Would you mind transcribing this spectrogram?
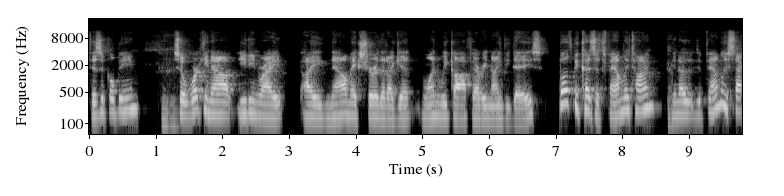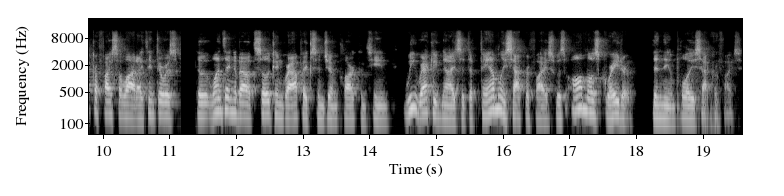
physical being. Mm-hmm. So working out, eating right, I now make sure that I get one week off every 90 days both because it's family time. Yeah. You know, the family sacrifice a lot. I think there was the one thing about Silicon Graphics and Jim Clark and team, we recognized that the family sacrifice was almost greater than the employee sacrifice.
